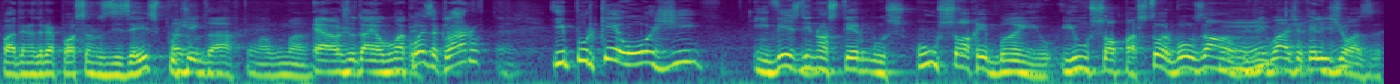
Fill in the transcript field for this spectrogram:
padre André possa nos dizer isso. Porque, Ajudar com alguma. É, ajudar em alguma coisa, claro. É. E por que hoje, em vez de nós termos um só rebanho e um só pastor, vou usar uma uhum. linguagem religiosa,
